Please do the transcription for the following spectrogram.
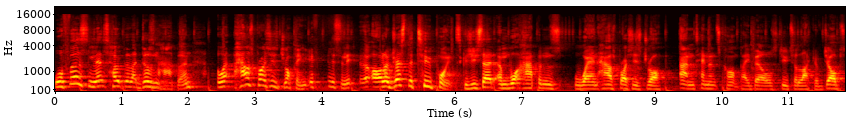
well, firstly, let's hope that that doesn't happen. When house prices dropping, if listen, it, I'll address the two points because you said, and what happens when house prices drop and tenants can't pay bills due to lack of jobs.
